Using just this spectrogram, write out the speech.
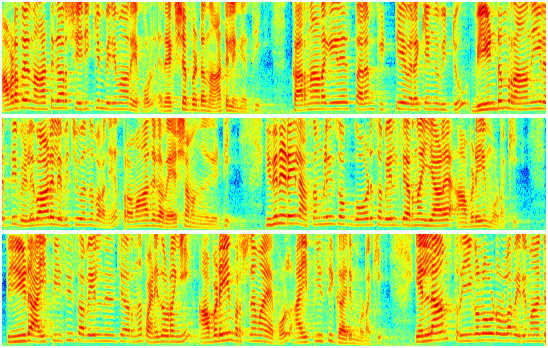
അവിടുത്തെ നാട്ടുകാർ ശരിക്കും പെരുമാറിയപ്പോൾ രക്ഷപ്പെട്ട് നാട്ടിലിങ്ങെത്തി. കർണാടകയിലെ സ്ഥലം കിട്ടിയ വിലയ്ക്കങ്ങ് വിറ്റു. വീണ്ടും റാന്നിയിലെത്തി വെളിപാട് ലഭിച്ചു എന്ന് പറഞ്ഞ് പ്രവാചക വേഷമങ്ങ് കെട്ടി. ഇതിനിടയിൽ അസംബ്ലീസ് ഓഫ് ഗോഡ് സഭയിൽ ചേർന്ന ഇയാളെ അവിടെയും മുടക്കി. പിന്നീട് ഐ പി സി സഭയിൽ നിന്ന് ചേർന്ന് പണി തുടങ്ങി. അവിടെയും പ്രശ്നമായപ്പോൾ ഐ പി സി കാര്യം മുടക്കി. എല്ലാം സ്ത്രീകളോടുള്ള പെരുമാറ്റ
